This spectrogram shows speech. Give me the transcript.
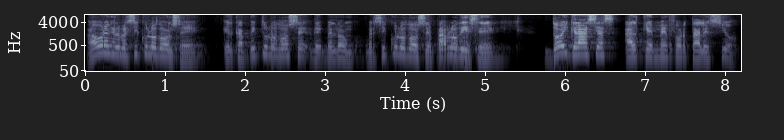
Ahora en el versículo 12, el capítulo 12, de, perdón, versículo 12, Pablo dice, doy gracias al que me fortaleció,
